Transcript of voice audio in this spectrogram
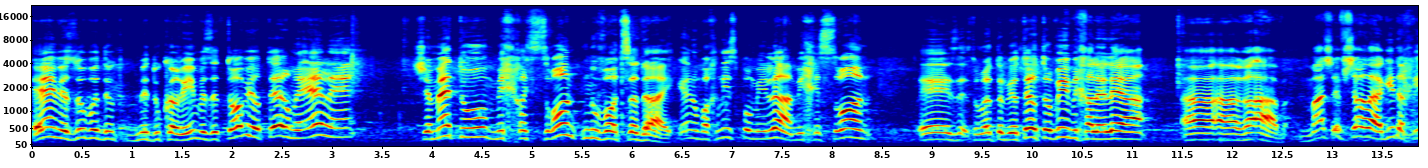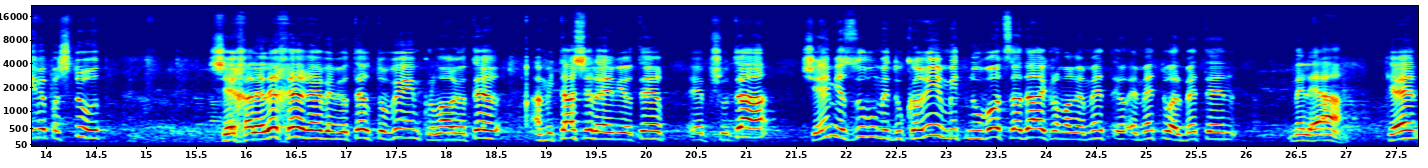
הם יזובו מדוכרים, וזה טוב יותר מאלה שמתו מחסרון תנובות שדי. כן, הוא מכניס פה מילה, מחסרון, אה, זה, זאת אומרת, הם יותר טובים מחללי הרעב. מה שאפשר להגיד הכי בפשטות, שחללי חרב הם יותר טובים, כלומר יותר, המיטה שלהם היא יותר אה, פשוטה, שהם יזובו מדוכרים מתנובות שדי, כלומר הם, מת, הם מתו על בטן מלאה, כן?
